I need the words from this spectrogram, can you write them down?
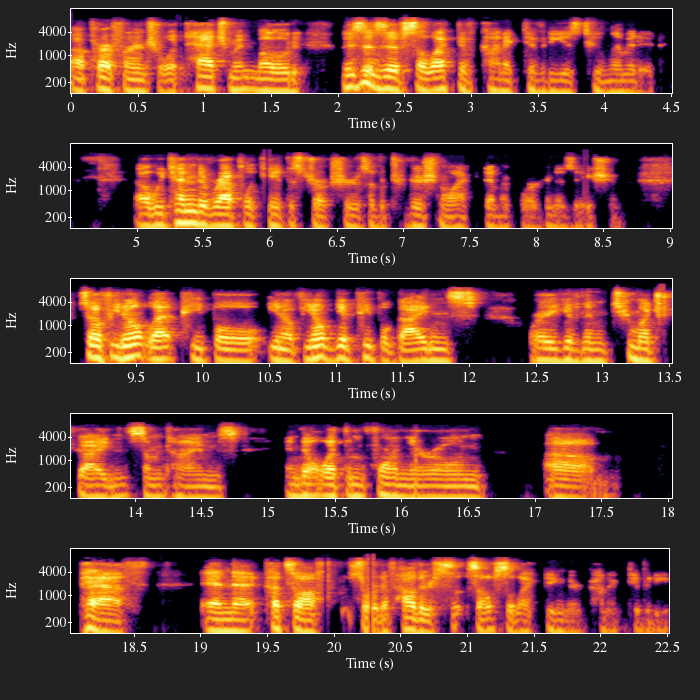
uh, preferential attachment mode. This is if selective connectivity is too limited uh, we tend to replicate the structures of a traditional academic organization. So if you don't let people, you know, if you don't give people guidance or you give them too much guidance sometimes and don't let them form their own um, path, and that cuts off sort of how they're self-selecting their connectivity,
